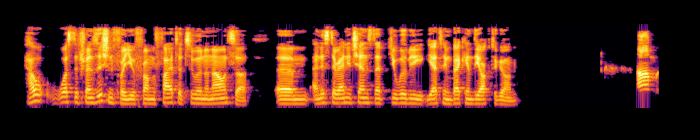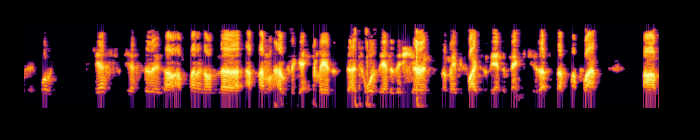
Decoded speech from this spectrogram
how was the transition for you from a fighter to an announcer? Um, and is there any chance that you will be getting back in the octagon? Um, well, yes, yes, there is. I'm planning on, uh, I'm planning on hopefully getting cleared uh, towards the end of this year and maybe fighting at the end of next year. That's that's my plan. Um,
